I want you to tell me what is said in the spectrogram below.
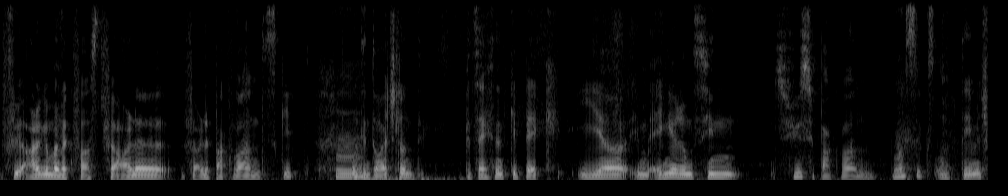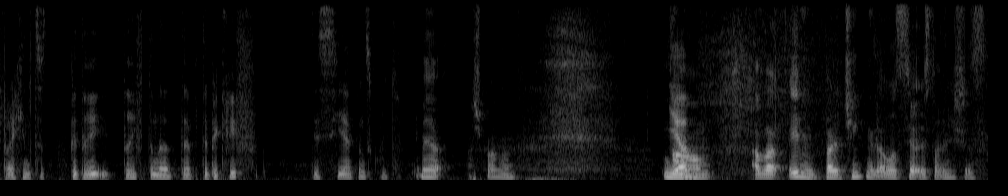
viel allgemeiner gefasst, für alle, für alle Backwaren, die es gibt. Mhm. Und in Deutschland bezeichnet Gebäck eher im engeren Sinn süße Backwaren. Na, siehst du? Und dementsprechend trifft dann der, der Begriff Dessert ganz gut. Ja, spannend. Ja, Ähm, aber eben, Palatschinken ist auch was sehr Österreichisches.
